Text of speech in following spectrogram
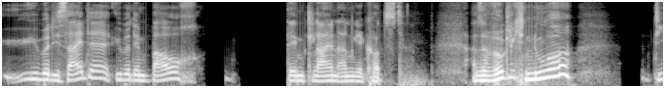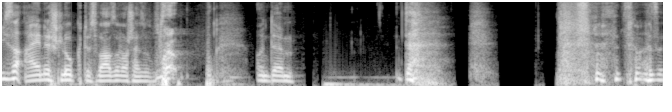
über die Seite, über den Bauch den Kleinen angekotzt. Also wirklich nur dieser eine Schluck, das war so wahrscheinlich so. Und ähm, da, also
